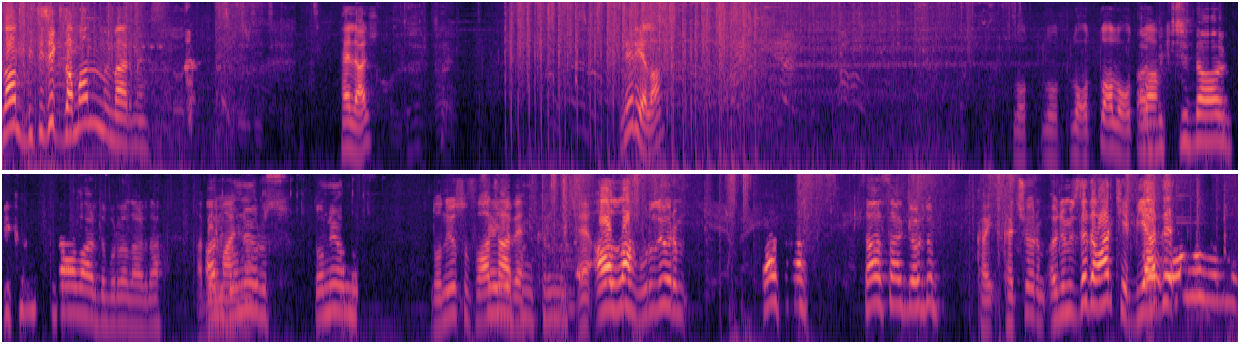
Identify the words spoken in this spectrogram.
Lan bitecek zaman mı mermi? Helal. Nereye lan? Lot lot lotla lotla. Abi bir kişi daha, bir kırmızı daha vardı buralarda. Abi Abi acilen- donuyoruz. Donuyoruz. Donuyorsun Fuat şey abi. yapın kırmızı. E, Allah vuruluyorum. Sağ sağ. Sağ sağ gördüm. Kay- kaçıyorum. Önümüzde de var ki bir yerde. Oh, oh, oh, oh.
